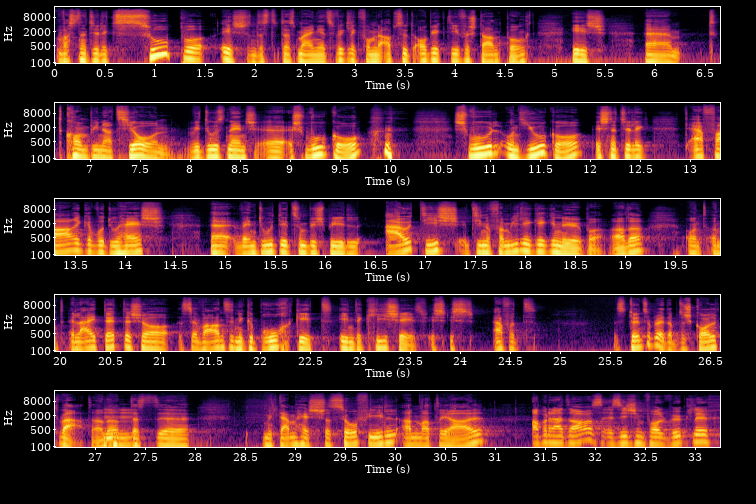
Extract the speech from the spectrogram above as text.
was natürlich super ist, und das, das meine ich jetzt wirklich von einem absolut objektiven Standpunkt, ist ähm, Kombination, wie du es nennst, äh, Schwugo. Schwul und Jugo ist natürlich die Erfahrungen, die du hast, äh, wenn du dir zum Beispiel outest deiner Familie gegenüber, oder? Und, und allein dort schon es einen wahnsinnigen Bruch gibt in den Klischees, ist, ist einfach, es klingt so blöd, aber das ist Gold wert, oder? Das, äh, mit dem hast du schon so viel an Material. Aber auch das, es ist im Fall wirklich.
